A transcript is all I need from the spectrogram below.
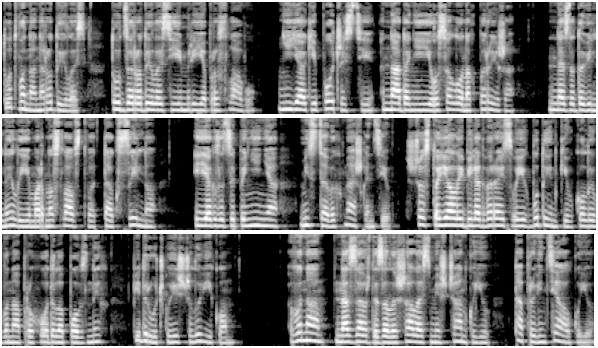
Тут вона народилась, тут зародилась її мрія про славу. Ніякі почесті, надані їй у салонах Парижа, не задовільнили її марнославства так сильно, як зацепеніння місцевих мешканців, що стояли біля дверей своїх будинків, коли вона проходила повз них під ручкою з чоловіком. Вона назавжди залишалась міщанкою та провінціалкою.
